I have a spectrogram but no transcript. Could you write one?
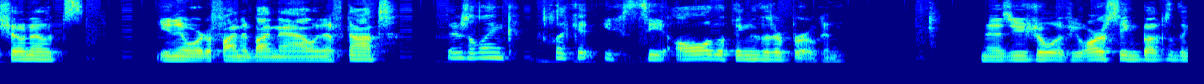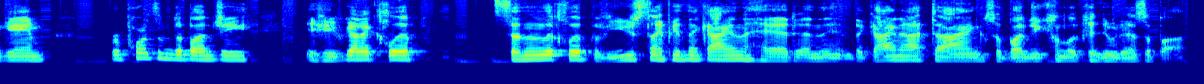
show notes. You know where to find it by now, and if not, there's a link. Click it. You can see all the things that are broken. And as usual, if you are seeing bugs in the game, report them to Bungie. If you've got a clip, send them the clip of you sniping the guy in the head and the, the guy not dying so Bungie can look into it as a bug.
